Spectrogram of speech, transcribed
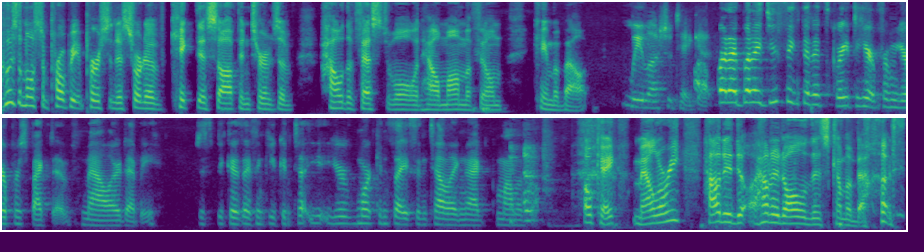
who's the most appropriate person to sort of kick this off in terms of how the festival and how Mama Film came about? Leila should take it. But I, but I do think that it's great to hear it from your perspective, Mal or Debbie, just because I think you can tell you're more concise in telling that Mama Film. okay, Mallory, how did how did all of this come about?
